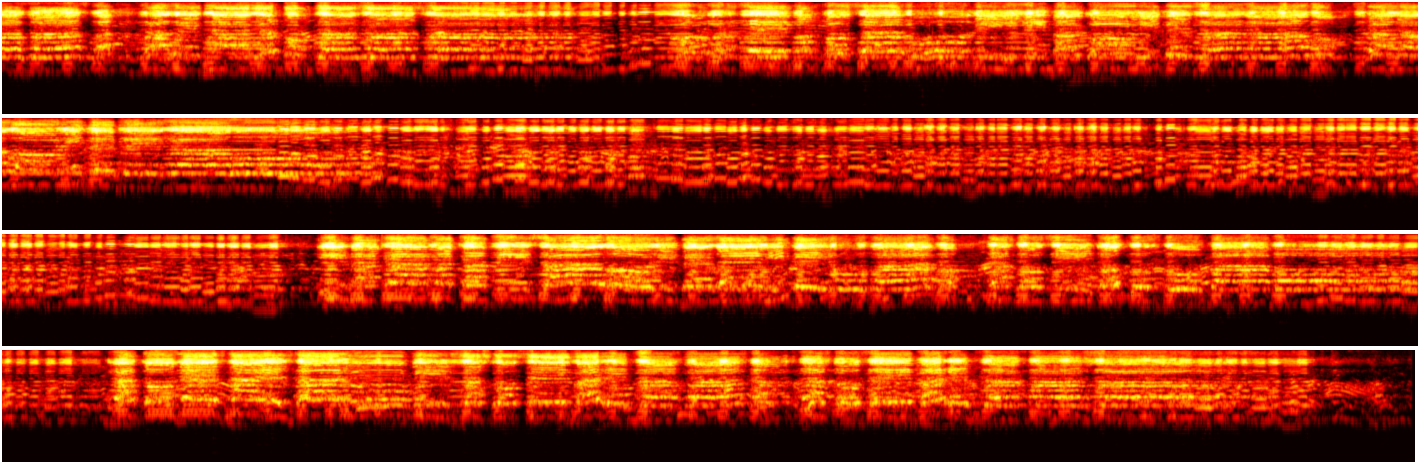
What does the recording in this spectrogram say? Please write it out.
Inakama kabisa lori beleni peuvado Raznosito postupamo Като не знаеш да любиш Защо се барем за хваста Защо се барем за хваста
